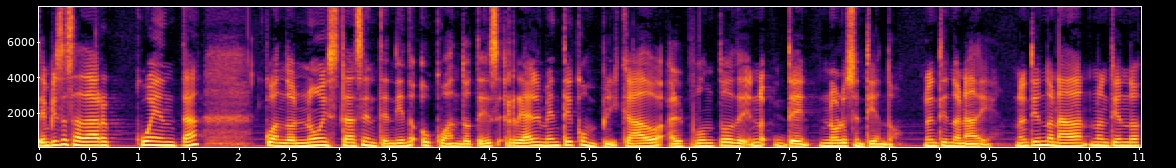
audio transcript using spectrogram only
te empiezas a dar cuenta cuando no estás entendiendo o cuando te es realmente complicado al punto de no, de los entiendo, no entiendo a nadie, no entiendo nada, no entiendo,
